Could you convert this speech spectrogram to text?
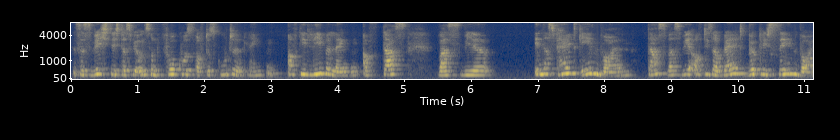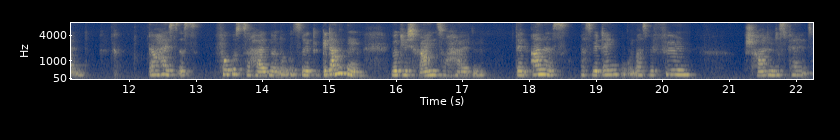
ist es wichtig, dass wir unseren Fokus auf das Gute lenken, auf die Liebe lenken, auf das, was wir in das Feld geben wollen, das, was wir auf dieser Welt wirklich sehen wollen. Da heißt es, Fokus zu halten und unsere Gedanken wirklich reinzuhalten. Denn alles, was wir denken und was wir fühlen, strahlt in das Feld.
